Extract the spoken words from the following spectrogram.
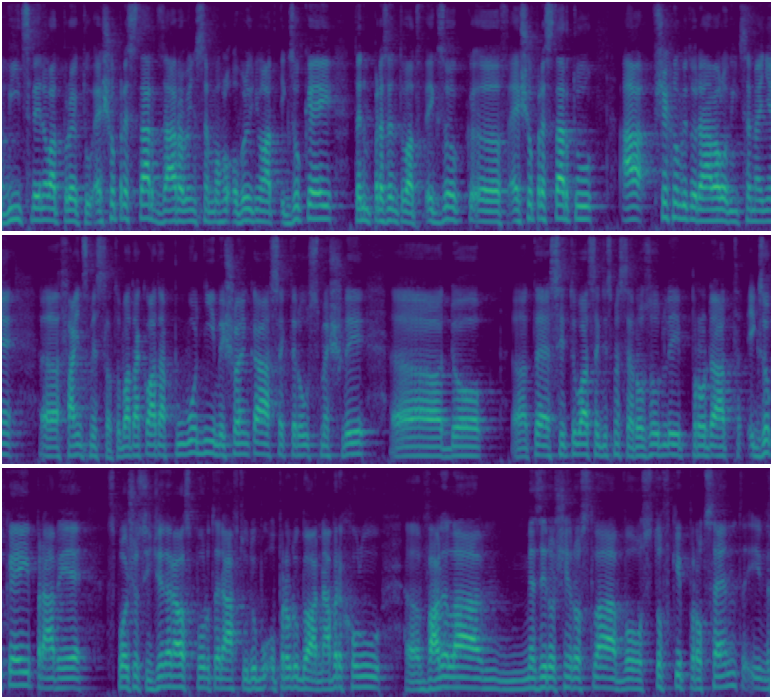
víc věnovat projektu eShop Restart, zároveň jsem mohl ovlivňovat XOK, ten prezentovat v, XOK, v eShop Restartu a všechno by to dávalo víceméně uh, fajn smysl. To byla taková ta původní myšlenka, se kterou jsme šli do té situace, kdy jsme se rozhodli prodat XOK, právě společnosti General Sport, která v tu dobu opravdu byla na vrcholu, valila, meziročně rostla o stovky procent, i v,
